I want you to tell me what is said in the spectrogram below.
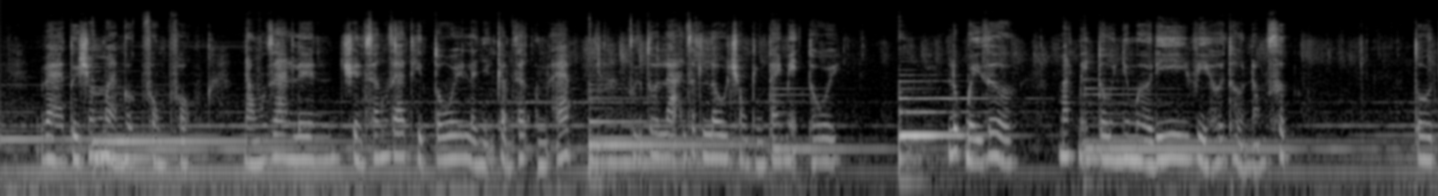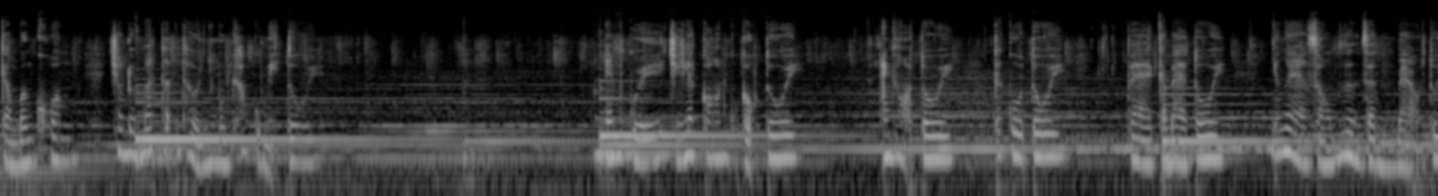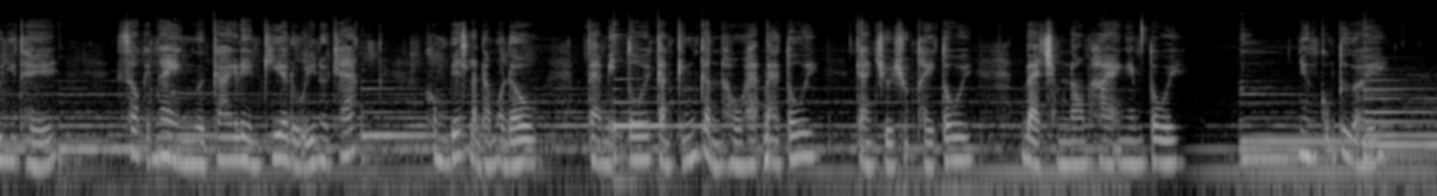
Và từ trong màng ngực phồng phồng, Nóng gian lên, Chuyển sang da thịt tôi là những cảm giác ấm áp, Giữ tôi lại rất lâu trong cánh tay mẹ tôi. Lúc bấy giờ, Mắt mẹ tôi như mờ đi vì hơi thở nóng sực. Tôi càng bâng khuâng, Trong đôi mắt thẫn thờ như muốn khóc của mẹ tôi. Em Quế chính là con của cậu tôi. Anh họ tôi, các cô tôi Và cả bà tôi Những người hàng xóm dần dần bảo tôi như thế. Sau cái ngày người cai đèn kia đổi đi nơi khác Không biết là đóng ở đâu Và mẹ tôi càng kính cẩn hầu hạ bà tôi Càng chiều chuộng thầy tôi Và chăm nom hai anh em tôi. Nhưng cũng từ ấy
